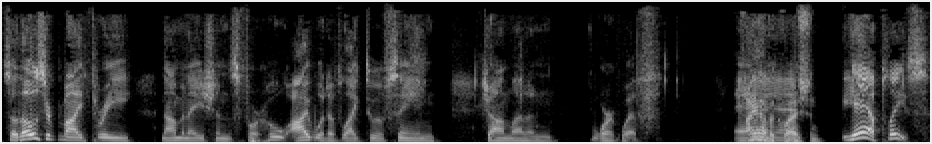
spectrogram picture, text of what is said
so those are my three nominations for who I would have liked to have seen John Lennon work with. And, I have a question. Yeah, please.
